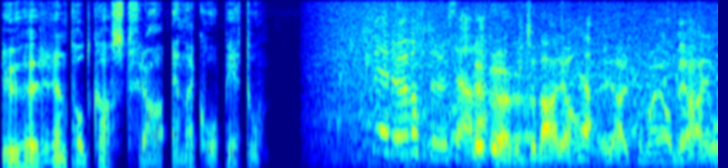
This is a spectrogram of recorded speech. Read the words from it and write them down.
Du hører en podkast fra NRK P2. Det er det øverste du ser Det der. øverste der, ja. Ja. Hjelper meg, ja. Det er jo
